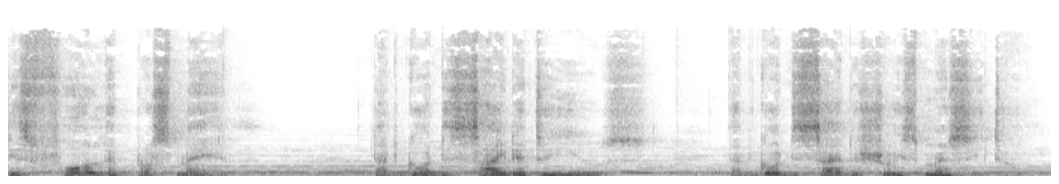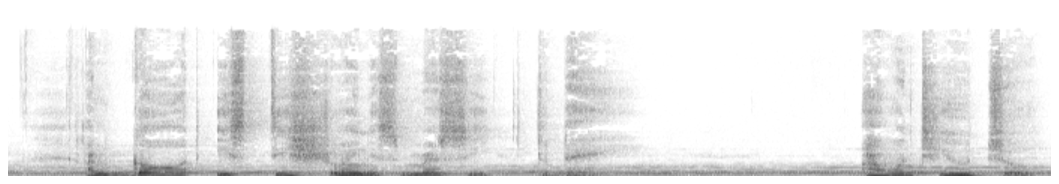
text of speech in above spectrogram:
these four leprous men that God decided to use, that God decided to show His mercy to. And God is still showing His mercy today. I want you to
